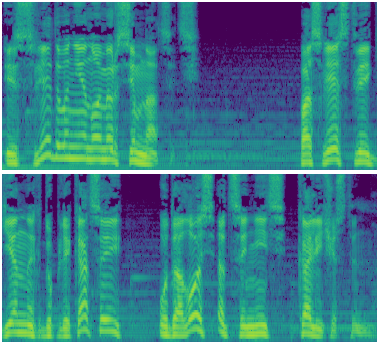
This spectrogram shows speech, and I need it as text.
Исследование номер 17. Последствия генных дупликаций удалось оценить количественно.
